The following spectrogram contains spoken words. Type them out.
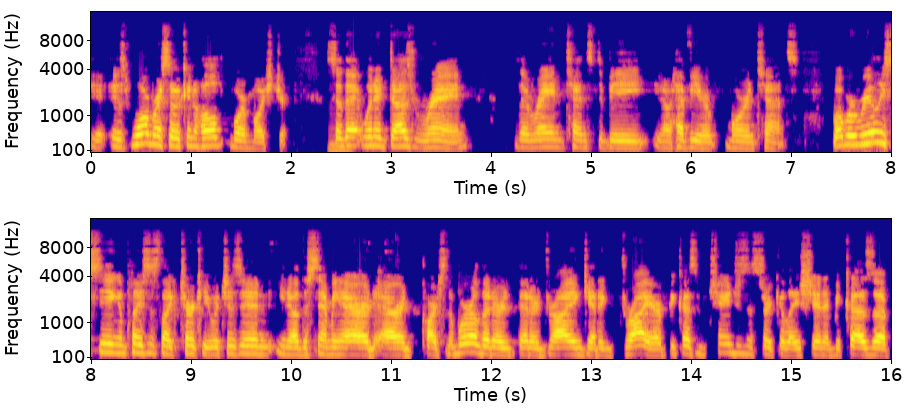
is warmer, so it can hold more moisture. So Mhm. that when it does rain, the rain tends to be you know heavier, more intense. What we're really seeing in places like Turkey, which is in you know the semi-arid, arid parts of the world that are that are dry and getting drier because of changes in circulation and because of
